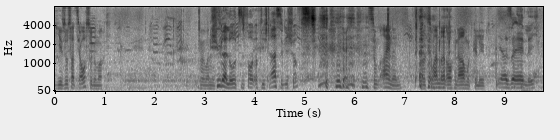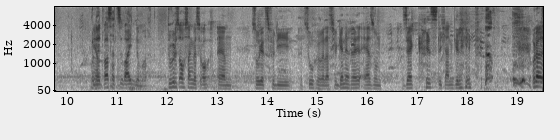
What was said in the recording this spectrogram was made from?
Je- Jesus hat es ja auch so gemacht. Schülerlotsen vor auf die Straße geschubst. zum einen, aber zum anderen auch in Armut gelebt. ja, so ähnlich. Und Ja. etwas hat zu Wein gemacht. Du würdest auch sagen, dass wir auch ähm, so jetzt für die Zuhörer, dass wir generell eher so ein sehr christlich angelehnt oder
